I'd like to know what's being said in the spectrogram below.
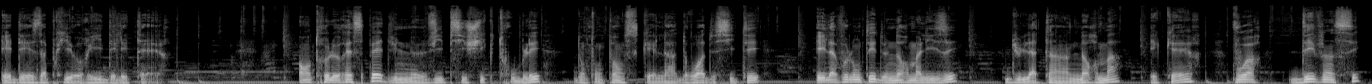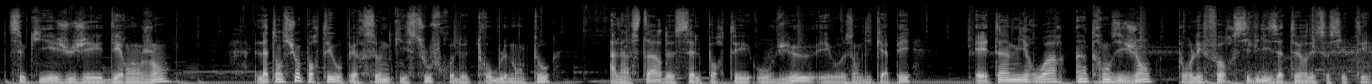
et des a priori délétères. Entre le respect d'une vie psychique troublée, dont on pense qu'elle a droit de citer, et la volonté de normaliser, du latin norma, équerre, voire d'évincer ce qui est jugé dérangeant, l'attention portée aux personnes qui souffrent de troubles mentaux, à l'instar de celle portée aux vieux et aux handicapés, est un miroir intransigeant pour l'effort civilisateur des sociétés.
